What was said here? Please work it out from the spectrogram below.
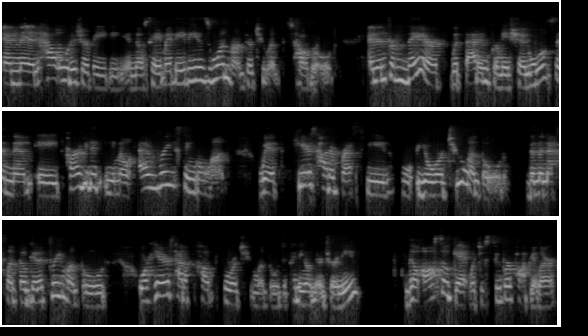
And then, how old is your baby? And they'll say, my baby is one month or two months, however old. And then from there, with that information, we'll send them a targeted email every single month with here's how to breastfeed for your two month old. Then the next month, they'll get a three month old, or here's how to pump for a two month old, depending on their journey. They'll also get, which is super popular,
